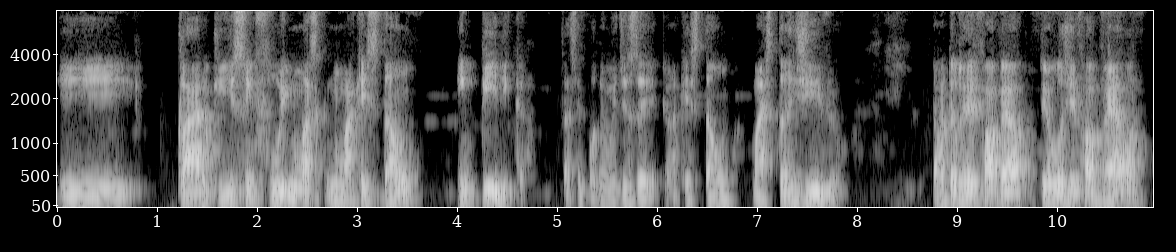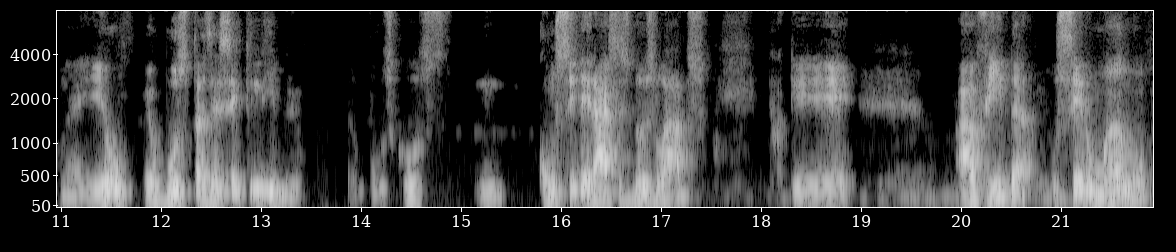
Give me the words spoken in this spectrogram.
e claro que isso influi numa, numa questão empírica, assim podemos dizer, que é uma questão mais tangível. Então, a teologia de favela, teologia de favela né, eu, eu busco trazer esse equilíbrio, eu busco considerar esses dois lados, porque a vida, o ser humano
